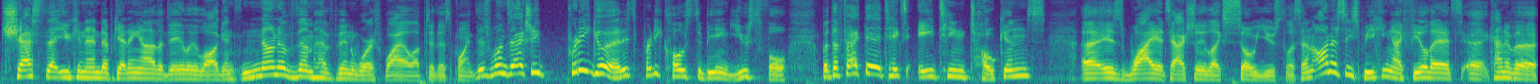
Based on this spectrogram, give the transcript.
chests that you can end up getting out of the daily logins, none of them have been worthwhile up to this point. This one's actually pretty good. It's pretty close to being useful, but the fact that it takes 18 tokens uh, is why it's actually like so useless. And honestly speaking, I feel that it's uh, kind of a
